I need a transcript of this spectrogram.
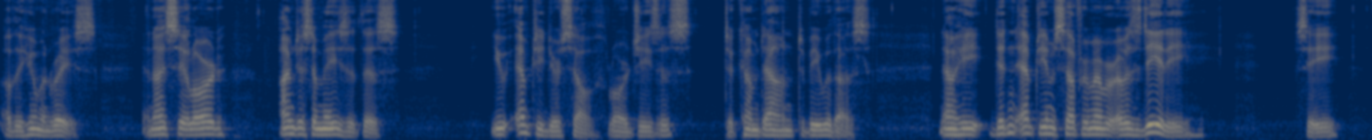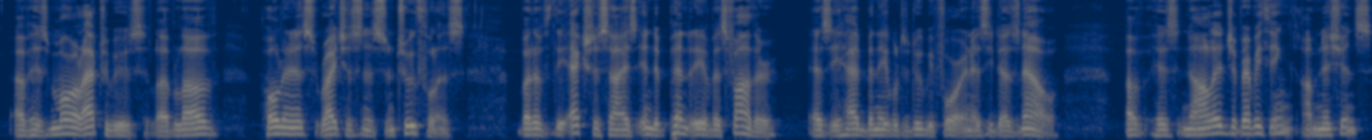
of the human race. And I say, Lord, I'm just amazed at this. You emptied yourself, Lord Jesus, to come down to be with us. Now, he didn't empty himself, remember, of his deity see, of his moral attributes of love, holiness, righteousness, and truthfulness, but of the exercise independently of his Father, as he had been able to do before and as he does now, of his knowledge of everything, omniscience,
